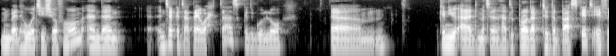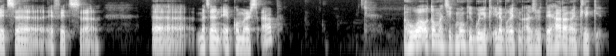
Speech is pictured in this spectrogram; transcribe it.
من بعد هو تيشوفهم and then انت كتعطيه واحد task كتقول له um, can you add مثلا هذا ال product to the basket if it's uh, if it's uh, uh, مثلا e-commerce app هو automatiquement كيقول لك إلا بغيت ناجوتيها راه غنكليك.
